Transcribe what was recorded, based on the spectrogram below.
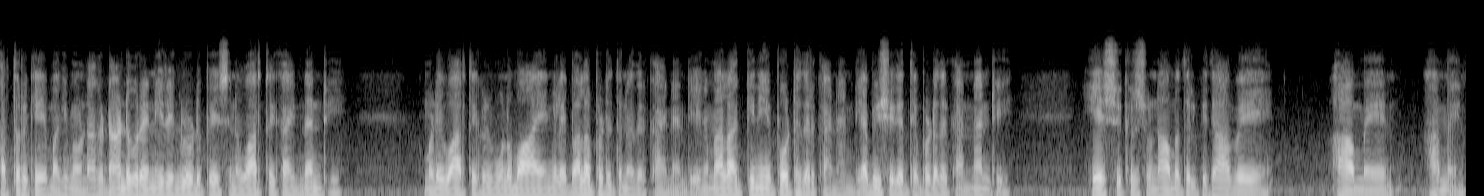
கர்த்தருக்கே மகிமை உண்டாகட்டும். உரை நீர் எங்களோடு பேசின வார்த்தைக்காய் நன்றி. உங்களுடைய வார்த்தைகள் மூலமாக எங்களை பலப்படுத்தினதற்காய் நன்றி. எங்கள் மேலே அக்கினியை போட்டதற்காக நன்றி. அபிஷேகத்தை போட்டதற்காக நன்றி. இயேசு கிறிஸ்து நாமத்தில் பிதாவே ஆமேன் ஆமேன்.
